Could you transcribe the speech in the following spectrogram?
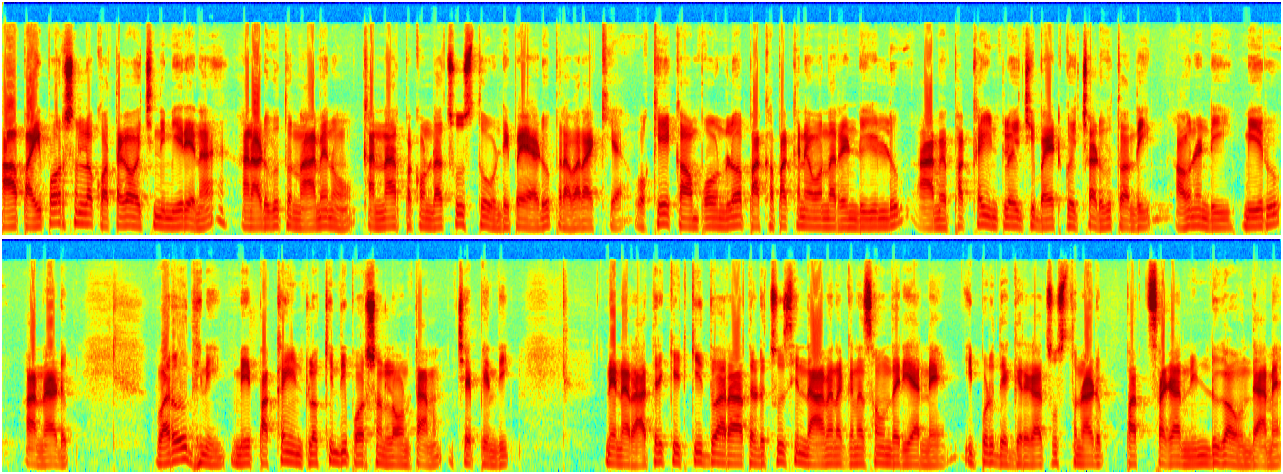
ఆ పై పోర్షన్లో కొత్తగా వచ్చింది మీరేనా? అని అడుగుతున్న ఆమెను కన్నార్పకుండా చూస్తూ ఉండిపోయాడు ప్రవరాఖ్య ఒకే కాంపౌండ్లో పక్కపక్కనే ఉన్న రెండు ఇళ్ళు ఆమె పక్క ఇంట్లోంచి బయటకు వచ్చి అడుగుతోంది. అవునండి మీరు? అన్నాడు. వరోధిని మీ పక్క ఇంట్లో కింది పోర్షన్లో ఉంటాను చెప్పింది. నిన్న రాత్రి కిటికీ ద్వారా అతడు చూసింది ఆమె నగ్న సౌందర్యాన్నే. ఇప్పుడు దగ్గరగా చూస్తున్నాడు. పచ్చగా నిండుగా ఉంది ఆమె.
